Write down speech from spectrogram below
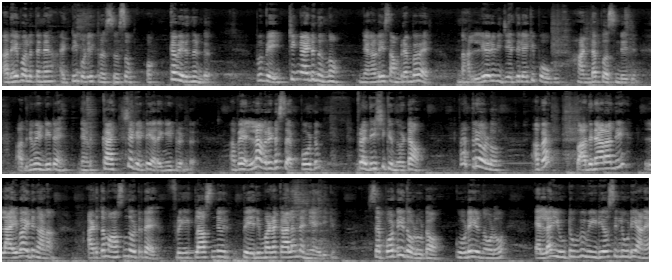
അതേപോലെ തന്നെ അടിപൊളി ഡ്രസ്സസും ഒക്കെ വരുന്നുണ്ട്. അപ്പോൾ വെയിറ്റിംഗ് ആയിട്ട് നിന്നോ? ഞങ്ങളുടെ ഈ സംരംഭമേ നല്ലൊരു വിജയത്തിലേക്ക് പോകും ഹൺഡ്രഡ് പെർസെന്റേജ് അതിനു വേണ്ടിയിട്ടേ ഞങ്ങൾ കച്ച കെട്ടി ഇറങ്ങിയിട്ടുണ്ട്. അപ്പോൾ എല്ലാവരുടെ സപ്പോർട്ടും പ്രതീക്ഷിക്കുന്നു കേട്ടോ. അപ്പം അത്രേ ഉള്ളൂ. അപ്പൊ പതിനാറാം തീയതി ലൈവായിട്ട് കാണാം. അടുത്ത മാസം തൊട്ടിട്ടേ ഫ്രീ ക്ലാസ്സിന്റെ ഒരു പെരുമഴക്കാലം തന്നെയായിരിക്കും. സപ്പോർട്ട് ചെയ്തോളൂ കേട്ടോ. കൂടെ ഇരുന്നോളൂ. എല്ലാം യൂട്യൂബ് വീഡിയോസിലൂടെയാണ്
